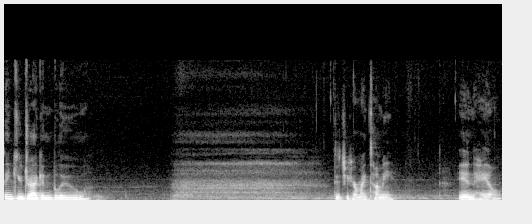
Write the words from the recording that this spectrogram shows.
Thank you, Dragon Blue. Did you hear my tummy? Inhale.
